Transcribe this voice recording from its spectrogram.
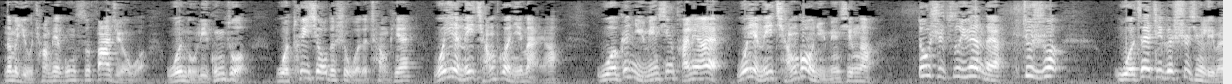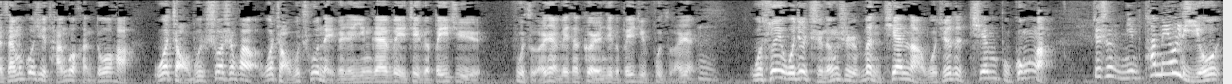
那么有唱片公司发掘我，我努力工作，我推销的是我的唱片，我也没强迫你买啊。我跟女明星谈恋爱，我也没强暴女明星啊，都是自愿的呀。就是说，我在这个事情里面，咱们过去谈过很多哈，我找不，说实话，我找不出哪个人应该为这个悲剧负责任，为他个人这个悲剧负责任。嗯，我所以我就只能是问天呐，我觉得天不公啊。就是你，他没有理由，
